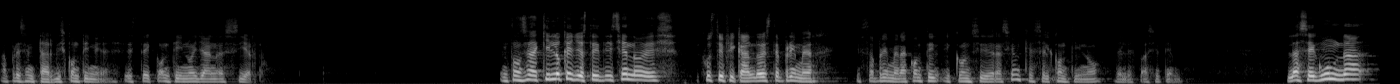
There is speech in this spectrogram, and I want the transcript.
a presentar discontinuidades. Este continuo ya no es cierto. Entonces aquí lo que yo estoy diciendo es justificando este primer, esta primera consideración, que es el continuo del espacio-tiempo. La segunda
